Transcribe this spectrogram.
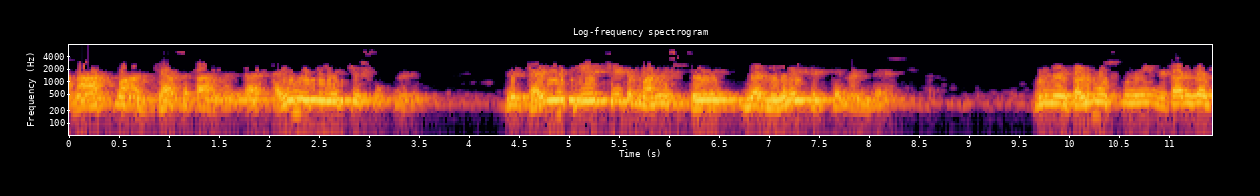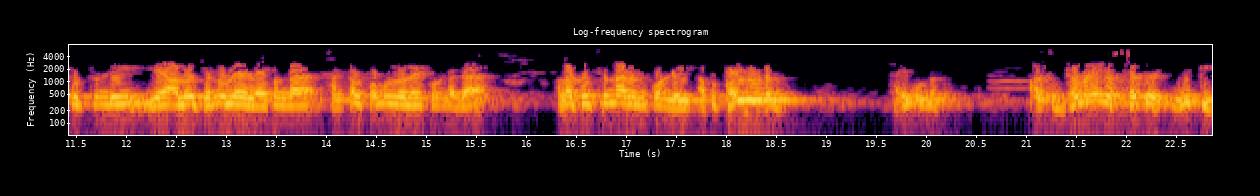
అనాత్మ అధ్యాస కారణంగా టైం క్రియేట్ చేసుకుంటున్నాడు. మీరు టైం క్రియేట్ చేయడం మానేస్తే యూఆర్ లిబరేటెడ్ తినండి ఇప్పుడు మీరు కళ్ళు మూసుకుని నిటారుగా కూర్చుండి ఏ ఆలోచనలు లేకుండా సంకల్పముల్లో లేకుండా అలా కూర్చున్నారనుకోండి అప్పుడు టైం ఉండదు. టైం ఉండదు. ఆ శుద్ధమైన సత్ ఉనికి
